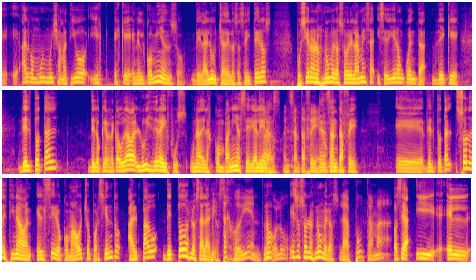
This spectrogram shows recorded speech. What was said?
Eh, eh, algo muy, muy llamativo y es, es que en el comienzo de la lucha de los aceiteros pusieron los números sobre la mesa y se dieron cuenta de que del total de lo que recaudaba Luis Dreyfus, una de las compañías cerealeras Claro, en Santa Fe. ¿no? en Santa Fe, eh, del total solo destinaban el 0,8% al pago de todos los Me salarios. estás jodiendo, No, boludo. esos son los números. La puta madre. O sea, y el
